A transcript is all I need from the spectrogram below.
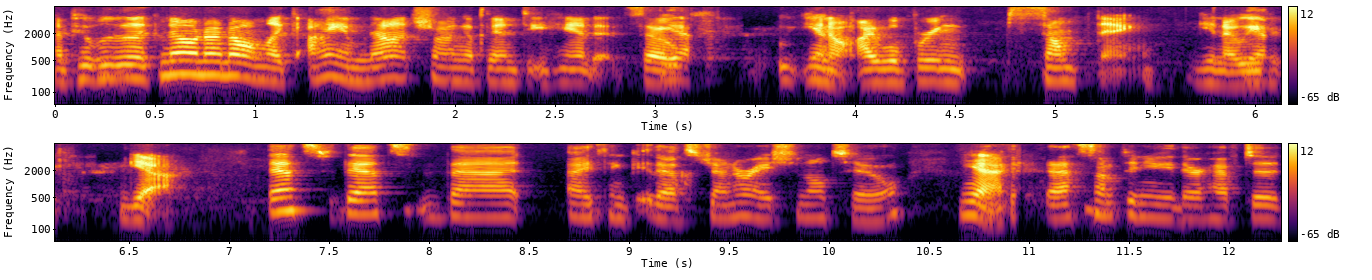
And people are like, no, no, no. I'm like, I am not showing up empty handed. So, yeah. you know, I will bring something, you know, yeah. Even, yeah. That's, that's, that, I think that's generational too yeah that's something you either have to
